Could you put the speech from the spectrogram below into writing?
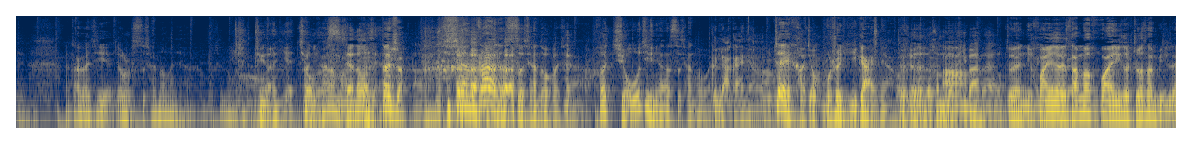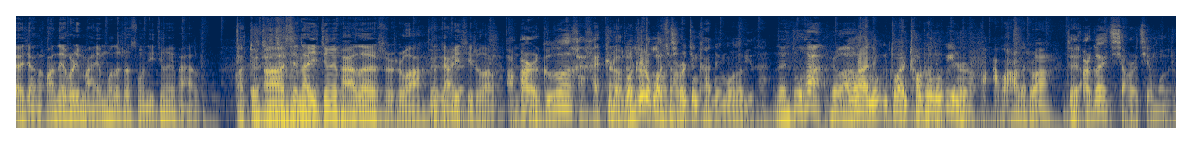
那大概其也就是四千多块钱，五千多块钱。听啊，也就你看四千多块钱，但是 现在的四千多块钱和九几年的四千多块跟钱，俩概念了，这可就不是一概念了。我觉得得恨不得一百倍了。对你换一个，咱们换一个折算比例来讲的话，那会儿你买一摩托车送你一京 A 牌子啊，对对啊，现在一京 A 牌子是是吧？对对？对改一汽车了。啊二哥还还知道这我知道，我小时候净看那摩托比赛，对杜汉是吧？杜汉牛，杜汉超车牛逼着呢，呱呱的是吧？对二哥小时候骑摩托车，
